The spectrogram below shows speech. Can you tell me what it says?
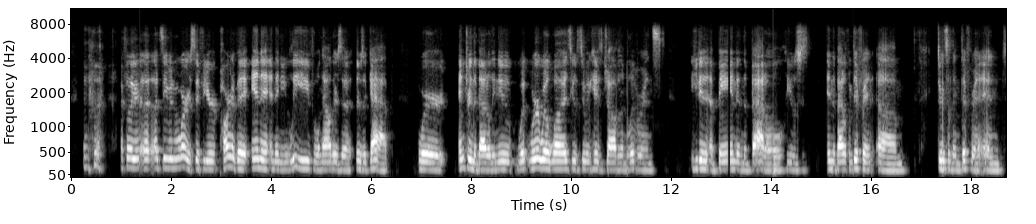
I feel like that's even worse. If you're part of it, in it, and then you leave, well, now there's a there's a gap. Where entering the battle, he knew wh- where Will was. He was doing his job on deliverance. He didn't abandon the battle. He was just in the battle from different, um, doing something different. And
